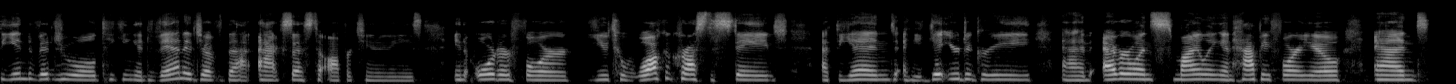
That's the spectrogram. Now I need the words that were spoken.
the individual taking advantage of that access to opportunities in order for you to walk across the stage at the end and you get your degree and everyone's smiling and happy for you and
